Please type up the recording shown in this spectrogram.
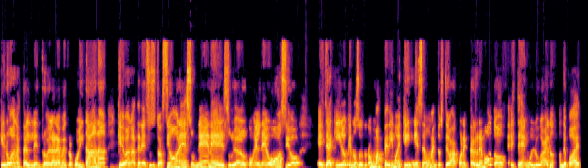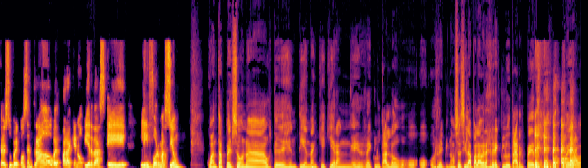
que no van a estar dentro del área metropolitana, que van a tener sus situaciones, sus nenes, su diálogo con el negocio. Este, aquí lo que nosotros más pedimos es que en ese momento te vas a conectar remoto, estés en un lugar donde puedas estar súper concentrado, pues para que no pierdas eh, la información. ¿Cuántas personas ustedes entiendan que quieran eh, reclutarlo? O, no sé si la palabra es reclutar, pero, pero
